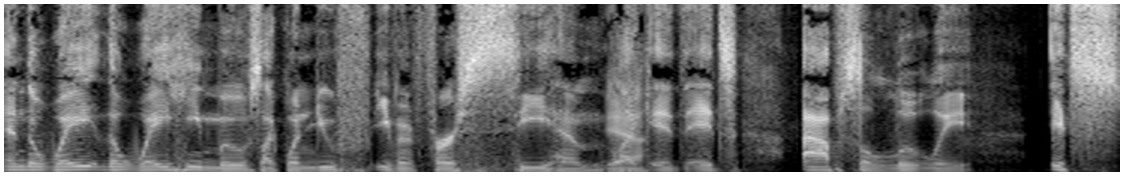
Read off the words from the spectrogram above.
and the way the way he moves like when you f- even first see him Yeah. like it, it's absolutely it's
